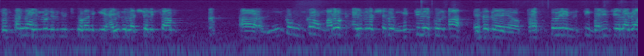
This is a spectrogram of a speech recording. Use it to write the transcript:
సొంతంగా ఇల్లు నిర్మించుకోవడానికి ఐదు లక్షలు ఇస్తాం. ఇంకో ఇంకో మరొక ఐదు లక్షలు మిత్తి లేకుండా ఏదైతే ప్రభుత్వమే మిత్తి భరించేలాగా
